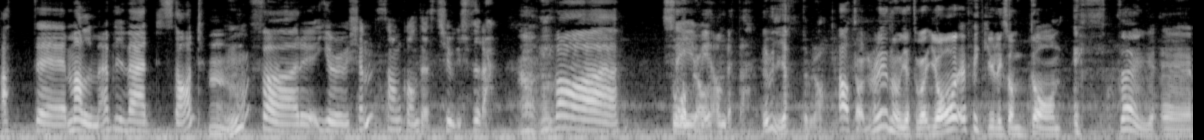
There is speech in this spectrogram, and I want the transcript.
att eh, Malmö blir värdstad Mm. Mm. för Eurovision Song Contest 2024. Vad Så säger bra. vi om detta? Det är väl jättebra. Ja, Ja, det blir nog jättebra. Jag fick ju liksom dagen efter eh,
